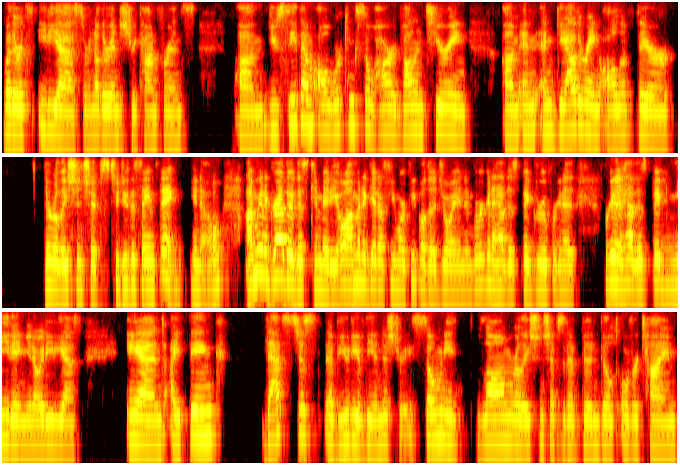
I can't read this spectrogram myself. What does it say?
whether it's EDS or another industry conference, um, you see them all working so hard, volunteering, um, and and gathering all of their their relationships to do the same thing. You know, I'm going to gather this committee. Oh, I'm going to get a few more people to join, and we're going to have this big group. We're going to we're going to have this big meeting. You know, at EDS, and I think that's just the beauty of the industry. So many long relationships that have been built over time.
